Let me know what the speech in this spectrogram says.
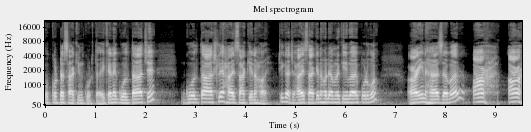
অক্ষরটা সাকিন করতে হয়। এখানে গোলতা আছে গোলতা আসলে হাই সাকিনা হয় ঠিক আছে হাই সাকিনা হলে আমরা কীভাবে পড়বো আইন হ্যাজ আবার আহ আহ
